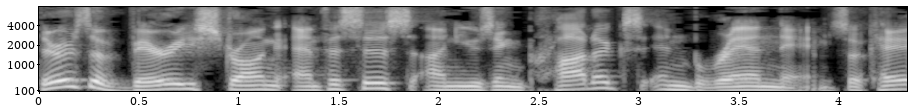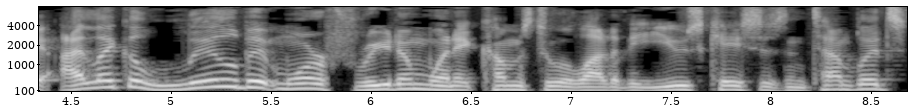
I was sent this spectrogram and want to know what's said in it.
there is a very strong emphasis on using products and brand names. Okay. I like a little bit more freedom when it comes to a lot of the use cases and templates.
